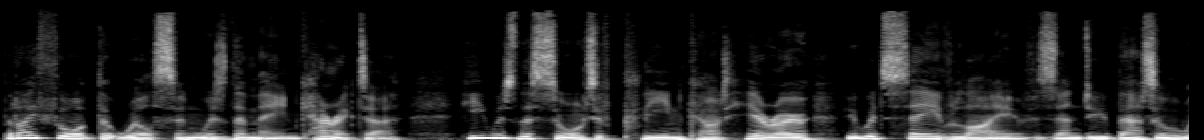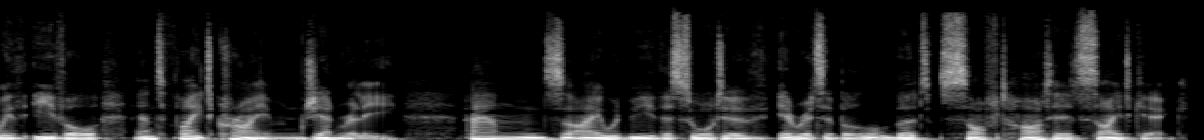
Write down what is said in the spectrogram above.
But I thought that Wilson was the main character. He was the sort of clean cut hero who would save lives and do battle with evil and fight crime generally. And I would be the sort of irritable but soft hearted sidekick.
